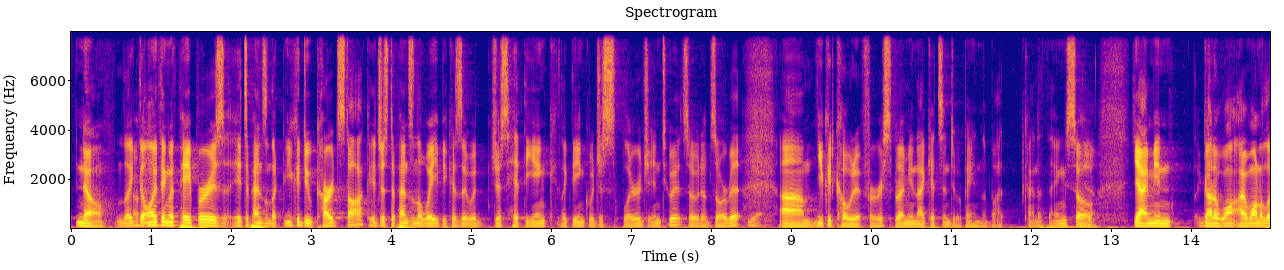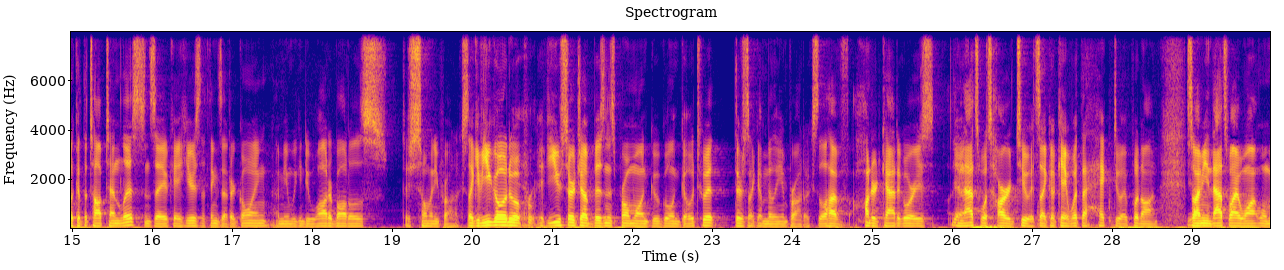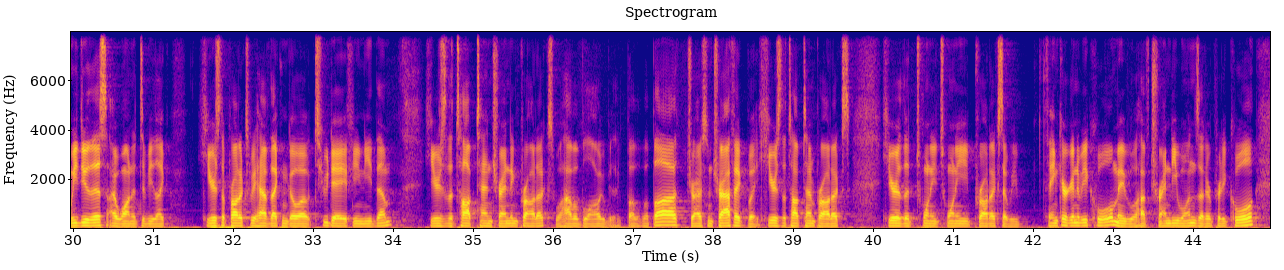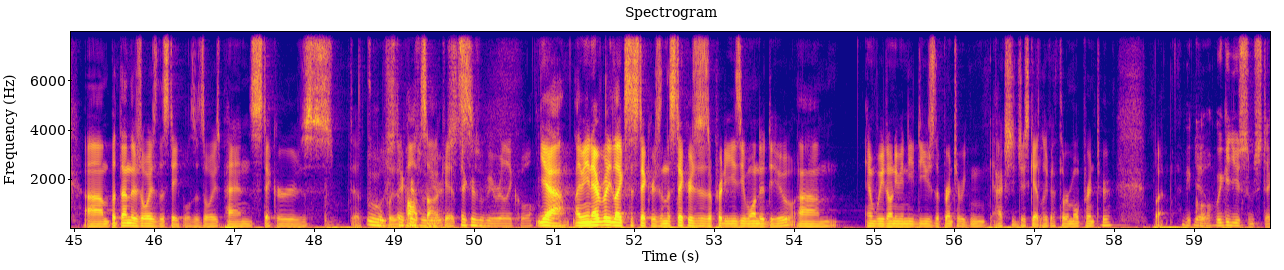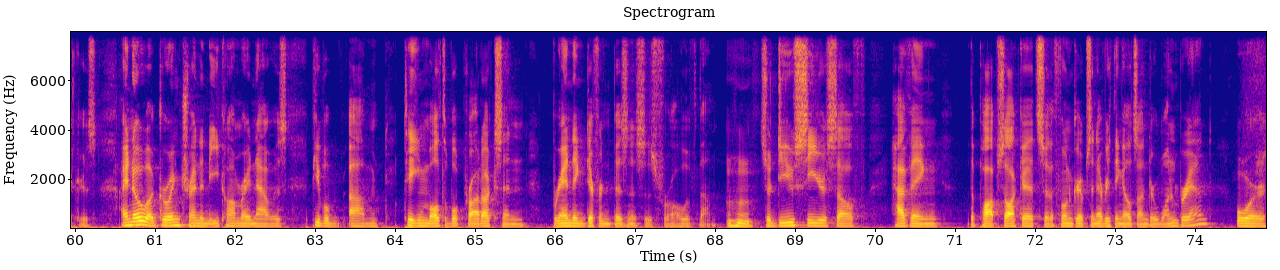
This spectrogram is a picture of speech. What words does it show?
No, like the only thing with paper is it depends on the. You could do cardstock. It just depends on the weight because it would just hit the ink. Like the ink would just splurge into it, so it would absorb it. Yeah. Um, you could coat it first, but I mean that gets into a pain in the butt kind of thing. So, Yeah. yeah, I mean, I gotta want. I want to look at the top ten lists and say, okay, here's the things that are going. I mean, we can do water bottles. There's so many products. Like if you go to a, if you search up business promo on Google and go to it, there's like a million products. They'll have hundred categories, Yeah. and that's what's hard too. It's like, okay, what the heck do I put on? So I mean, that's why I want when we do this, I want it to be like, here's the products we have that can go out today if you need them. Here's the top 10 trending products. We'll have a blog, be like blah, blah, blah, blah, drive some traffic, but here's the top 10 products. Here are the 2020 products that we think are going to be cool. Maybe we'll have trendy ones that are pretty cool. Um, but then there's always the staples. It's always pens, stickers, Ooh, hopefully the pop would be, sockets. stickers would be really cool. Yeah, I mean everybody likes the stickers, and the stickers is a pretty easy one to do. Um, and we don't even need to use the printer. We can actually just get like a thermal printer. But That'd be Yeah. cool. We could use some stickers. I know a growing trend in ecom right now is people um, taking multiple products and branding different businesses for all of them. mm-hmm. So do you see yourself having the pop sockets or the phone grips and everything else under one brand, or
